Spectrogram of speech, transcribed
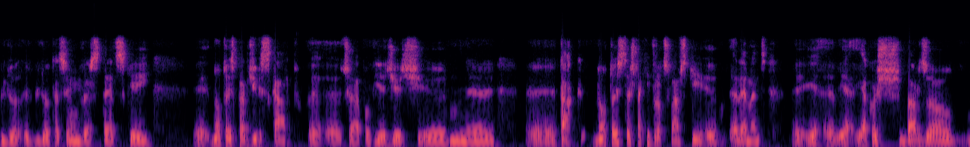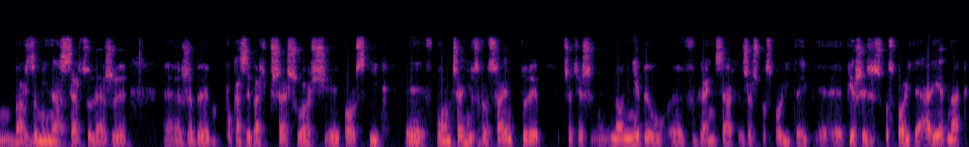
w bibli- w Bibliotece Uniwersyteckiej. No to jest prawdziwy skarb, trzeba powiedzieć. Y, Tak, no to jest też taki wrocławski y, element. Y, Jakoś bardzo, bardzo mi na sercu leży, żeby pokazywać przeszłość Polski w połączeniu z Wrocławiem, który przecież no, nie był w granicach Rzeczpospolitej, pierwszej Rzeczpospolitej, a jednak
